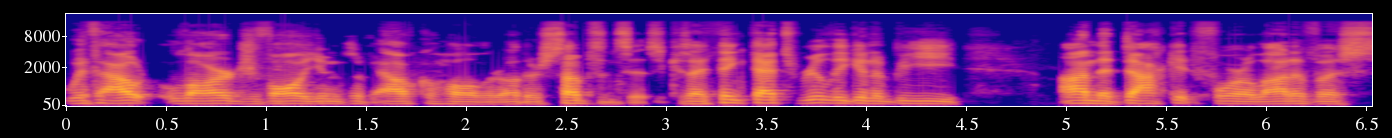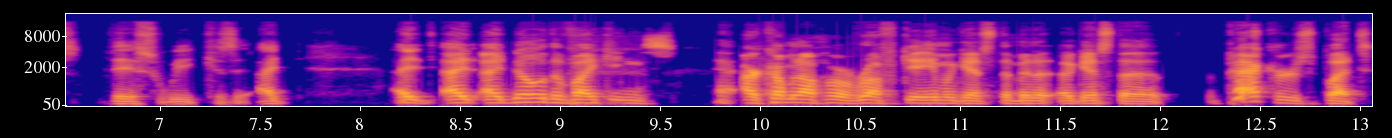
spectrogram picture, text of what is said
without large volumes of alcohol or other substances because I think that's really going to be on the docket for a lot of us this week because I, I I know the Vikings are coming off of a rough game against the against the, the Packers, but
